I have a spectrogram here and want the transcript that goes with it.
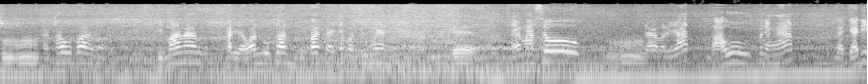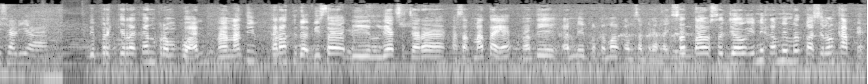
Mm-mm. Nggak tahu pak. Di mana karyawan bukan? Bukan kayaknya konsumen. Oke. Saya masuk. Mm. Saya melihat bau menyengat. Nggak jadi saya lihat. Diperkirakan perempuan, nah nanti karena tidak bisa dilihat secara kasat mata ya, nanti kami pertama akan sampaikan lagi. Setahu sejauh ini kami melihat masih lengkap ya,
